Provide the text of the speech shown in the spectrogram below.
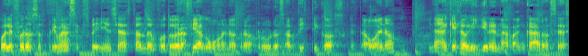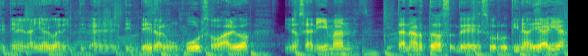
cuáles fueron sus primeras experiencias tanto en fotografía como en otros rubros artísticos, que está bueno. Y nada, ¿qué es lo que quieren arrancar? O sea, si tienen ahí algo en el, tintero, algún curso o algo, y no se animan, y están hartos de su rutina diaria,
